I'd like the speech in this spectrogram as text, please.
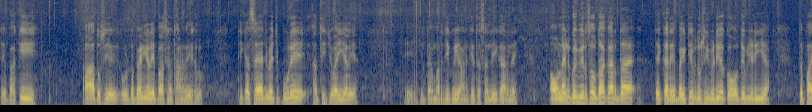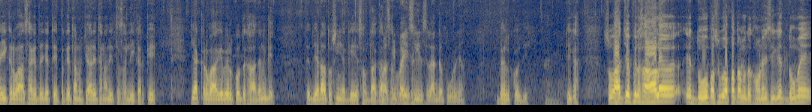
ਤੇ ਬਾਕੀ ਆ ਤੁਸੀਂ ਉਲਟ ਬਹਿਣੀ ਵਾਲੇ ਪਾਸਿਓਂ ਥਣ ਵੇਖ ਲਓ। ਠੀਕ ਆ ਸਾਈਜ਼ ਵਿੱਚ ਪੂਰੇ ਹੱਥੀ ਚਵਾਈ ਵਾਲੇ ਆ। ਤੇ ਜਿੱਦਾਂ ਮਰਜ਼ੀ ਕੋਈ ਆਣ ਕੇ ਤਸੱਲੀ ਕਰ ਲੇ। ਆਨਲਾਈਨ ਕੋਈ ਵੀਰ ਸੌਦਾ ਕਰਦਾ ਹੈ ਤੇ ਘਰੇ ਬੈਠੇ ਵੀ ਤੁਸੀਂ ਵੀਡੀਓ ਕਾਲ ਤੇ ਵੀ ਜਿਹੜੀ ਆ ਤਪਾਈ ਕਰਵਾ ਸਕਦੇ ਜੇ ਤਿੱਪ ਕੇ ਤੁਹਾਨੂੰ ਚਾਰੇ ਥਣਾਂ ਦੀ ਤਸੱਲੀ ਕਰਕੇ ਜਾਂ ਕਰਵਾ ਕੇ ਬਿਲਕੁਲ ਦਿਖਾ ਦੇਣਗੇ ਤੇ ਜਿਹੜਾ ਤੁਸੀਂ ਅੱਗੇ ਸੌਦਾ ਕਰ ਬਾਕੀ ਸਕੋ ਭਾਈ ਸੀਲਸ ਲੱਗ ਪੂਰੀਆਂ। ਬਿਲਕੁਲ ਜੀ ਹਾਂਜੀ। ਠੀਕ ਆ। ਸੋ ਅੱਜ ਫਿਲਹਾਲ ਇਹ ਦੋ ਪਸ਼ੂ ਆਪਾਂ ਤੁਹਾਨੂੰ ਦਿਖਾਉਣੇ ਸੀਗੇ। ਦੋਵੇਂ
